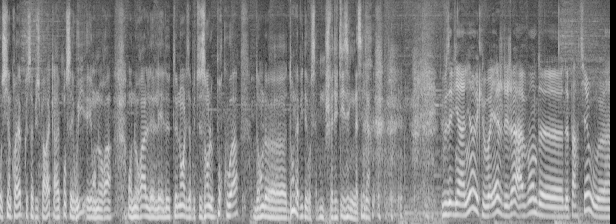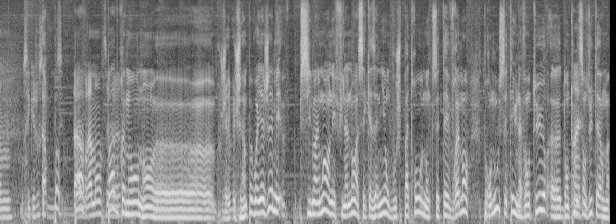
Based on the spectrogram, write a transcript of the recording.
aussi incroyable que ça puisse paraître, la réponse est oui, et on aura, on aura les, les- les tenants, les aboutissants, le pourquoi dans, le, dans la vidéo. C'est bon, je fais du teasing là, c'est bien. Vous aviez un lien avec le voyage déjà avant de, de partir ou euh, ou c'est quelque chose qui vous- c'est pas, vraiment Pas le- vraiment, non. euh, J'ai un peu voyagé, mais Sylvain et moi, on est finalement assez casaniers, on bouge pas trop. Donc c'était vraiment, pour nous, c'était une aventure euh, dans tous les sens du terme.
